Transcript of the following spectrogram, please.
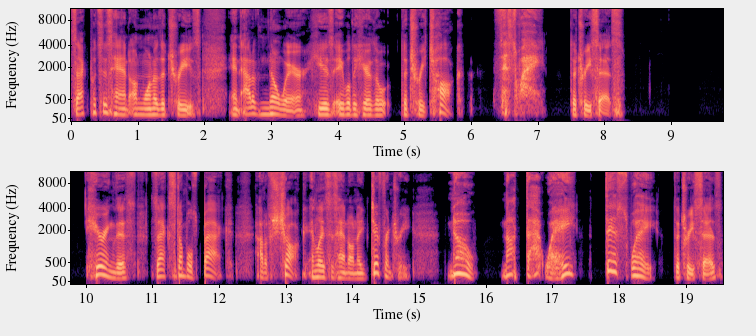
Zack puts his hand on one of the trees, and out of nowhere he is able to hear the, the tree talk. This way, the tree says. Hearing this, Zack stumbles back out of shock and lays his hand on a different tree. No, not that way. This way, the tree says.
